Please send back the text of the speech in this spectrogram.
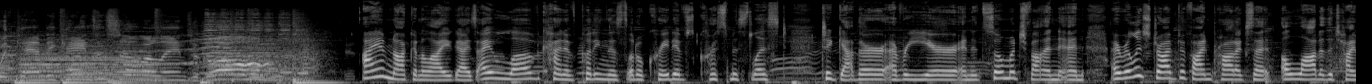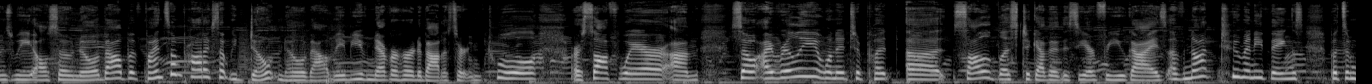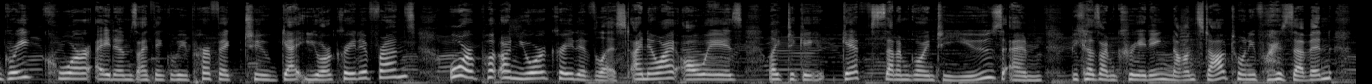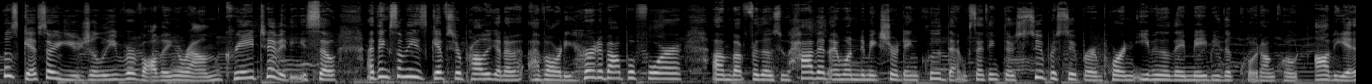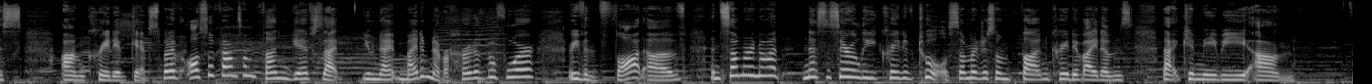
with candy canes and silver lanes aglow. I am not going to lie, you guys. I love kind of putting this little creatives Christmas list together every year, and it's so much fun. And I really strive to find products that a lot of the times we also know about, but find some products that we don't know about. Maybe you've never heard about a certain tool or software. Um, so I really wanted to put a solid list together this year for you guys of not too many things, but some great core items I think would be perfect to get your creative friends or put on your creative list. I know I always like to get gifts that I'm going to use, and because I'm creating nonstop 24 7, those gifts are usually revolving around creativity. So I think some of these gifts you're probably going to have already heard about before, um, but for those who haven't, I wanted to make sure to include them because I think they're super, super important, even though they may be the quote unquote obvious um, creative gifts. But I've also found some fun gifts that you might have never heard of before or even thought of, and some are not necessarily creative tools. Some are just some fun creative items that can maybe um,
